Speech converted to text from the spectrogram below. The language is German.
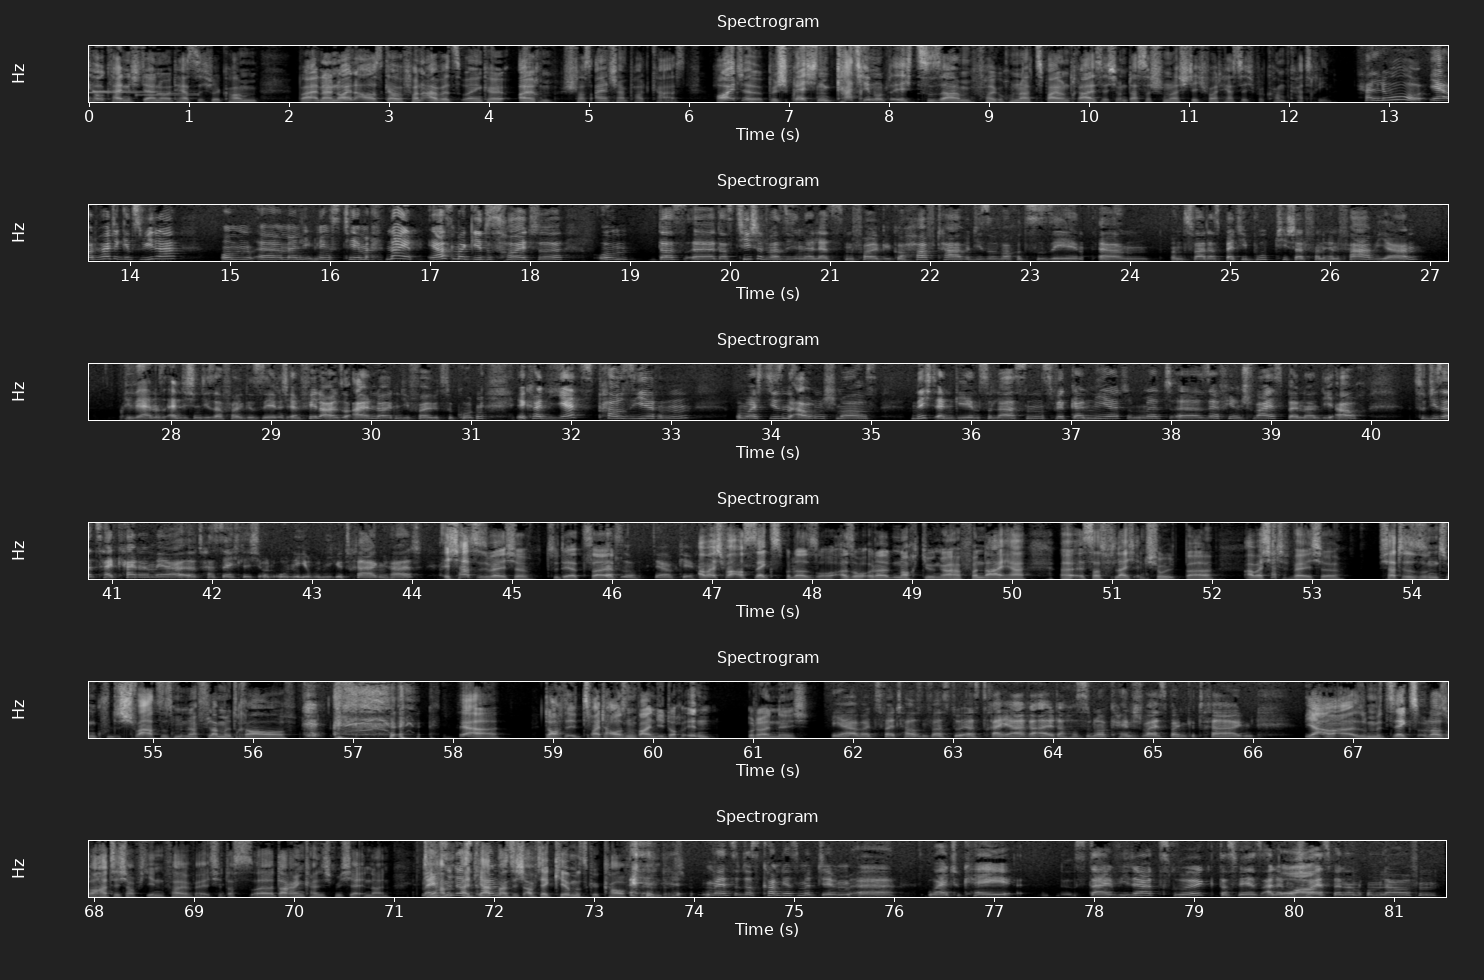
Hey ho, kleine Sterne und herzlich willkommen bei einer neuen Ausgabe von Alberts Urenkel, eurem Schloss Einstein Podcast. Heute besprechen Katrin und ich zusammen Folge 132 und das ist schon das Stichwort. Herzlich willkommen, Katrin. Hallo. Ja, und heute geht's wieder um äh, mein Lieblingsthema. Nein, erstmal geht es heute um das, äh, das T-Shirt, was ich in der letzten Folge gehofft habe, diese Woche zu sehen. Ähm, und zwar das Betty Boop T-Shirt von Herrn Fabian. Wir werden es endlich in dieser Folge sehen. Ich empfehle also allen Leuten, die Folge zu gucken. Ihr könnt jetzt pausieren, um euch diesen Augenschmaus nicht entgehen zu lassen. Es wird garniert mit äh, sehr vielen Schweißbändern, die auch zu dieser Zeit keiner mehr äh, tatsächlich und ohne Ironie getragen hat. Ich hatte welche zu der Zeit. Ach so, ja, okay. Aber ich war auch sechs oder so, also oder noch jünger. Von daher äh, ist das vielleicht entschuldbar. Aber ich hatte welche. Ich hatte so ein, so ein cooles Schwarzes mit einer Flamme drauf. ja. Doch, 2000 waren die doch in, oder nicht? Ja, aber 2000 warst du erst drei Jahre alt, da hast du noch kein Schweißband getragen. Ja, aber also mit sechs oder so hatte ich auf jeden Fall welche. Das, äh, daran kann ich mich erinnern. Die, Meinst haben, du, das die hat man sich auf der Kirmes gekauft, nämlich. Meinst du, das kommt jetzt mit dem äh, Y2K-Style wieder zurück, dass wir jetzt alle mit Boah. Schweißbändern rumlaufen?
